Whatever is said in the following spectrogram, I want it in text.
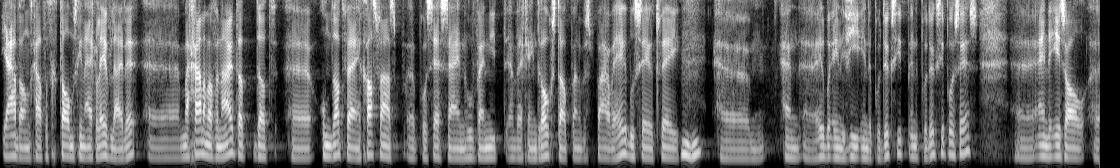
ja, dan gaat het getal misschien eigen leven leiden. Uh, maar ga er maar vanuit dat, dat uh, omdat wij een gasfaseproces zijn... hoeven wij niet, en wij geen droogstap... en dan besparen we een heleboel CO2... Mm -hmm. uh, en uh, een heleboel energie in, de productie, in het productieproces. Uh, en er is al uh,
